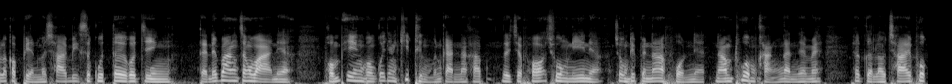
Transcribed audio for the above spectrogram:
แล้วก็เปลี่ยนมาใช้ Big Scooter ก็จริง แต่ในบางจังหวะเนี่ยผมเองผมก็ยังคิดถึงเหมือนกันนะครับ โดยเฉพาะช่วงนี้เนี่ยช่วงที่เป็นหน้าฝนเนี่ยน้ำท่วมขังกันใช่ไหมถ้าเกิดเราใช้พวก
